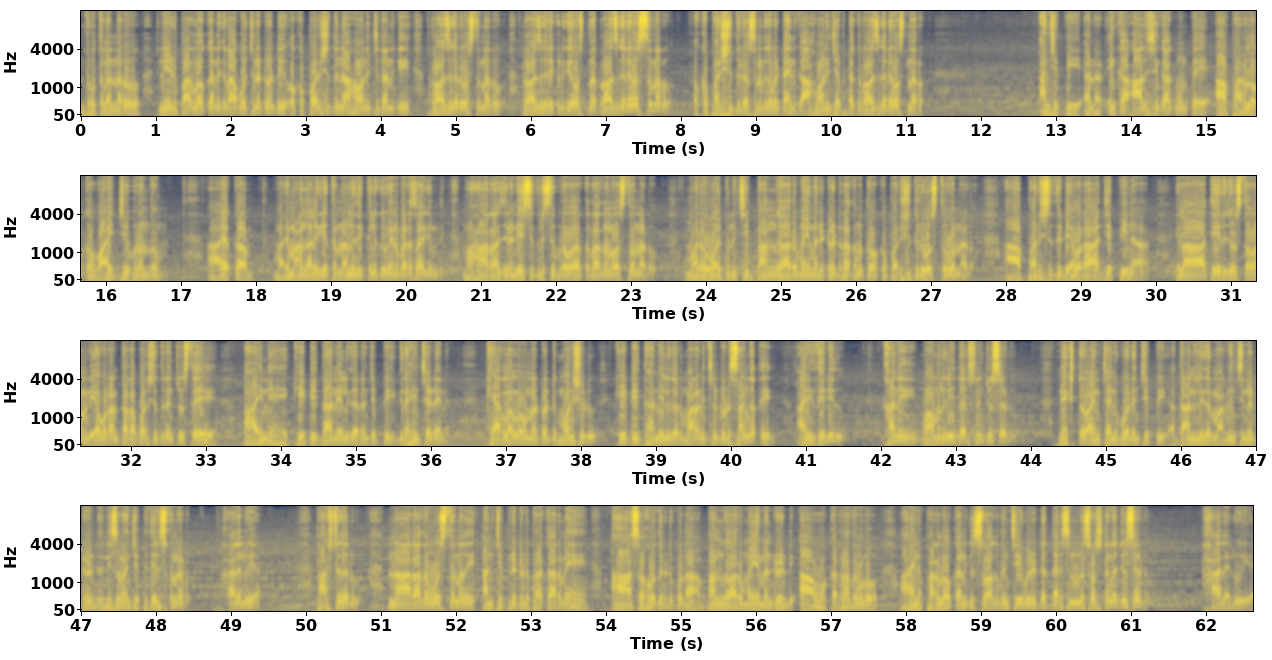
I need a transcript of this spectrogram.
దూతలు అన్నారు నేడు పరలోకానికి రాబోచినటువంటి ఒక పరిశుద్ధిని ఆహ్వానించడానికి రాజుగారు వస్తున్నారు. రాజుగారు ఇక్కడికే వస్తున్నారు? రాజుగారే వస్తున్నారు. ఒక పరిశుద్ధుడు వస్తున్నాడు కాబట్టి ఆయనకు ఆహ్వానం చెప్పటానికి రాజుగారే వస్తున్నారు. అని చెప్పి అన్నాడు. ఇంకా ఆలస్యం కాకమునిపై ఆ పరలోక వాయిద్య బృందం ఆ యొక్క మరి మంగళగీత నలుదిక్కులకు వినబడసాగింది. మహారాజుని యేసుక్రీస్తు ప్రభు ఒక రథంలో వస్తున్నాడు. మరోవైపు నుంచి బంగారుమయమైనటువంటి రథంతో ఒక పరిశుద్ధుడు వస్తూ ఉన్నాడు. ఆ పరిశుద్ధుడు ఎవరా అని చెప్పినా ఇలా తేరు చూస్తూ ఉన్నాడు. ఎవరంటారు ఆ పరిశుద్ధుడని చూస్తే? ఆయనే కేటీ దానియల్ గారు అని చెప్పి గ్రహించాడు ఆయన. కేరళలో ఉన్నటువంటి మనుషుడు కేటీ దానియల్ గారు మరణించినటువంటి సంగతి ఆయనకు తెలియదు కానీ మామూలుగా ఈ దర్శనం చూశాడు. నెక్స్ట్ ఆయన చనిపోయాడని చెప్పి ఆ దానిలు గారు మరణించినటువంటిది నిజమని చెప్పి తెలుసుకున్నాడు. హాలెలుయ. పాస్టర్ గారు నా రథం వస్తున్నది అని చెప్పినటువంటి ప్రకారమే ఆ సహోదరుడు కూడా బంగారుమయమైనటువంటి ఆ ఒక రథంలో ఆయన పరలోకానికి స్వాగతం చేయబడిట దర్శనంలో స్పష్టంగా చూశాడు. హాలెలుయ.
